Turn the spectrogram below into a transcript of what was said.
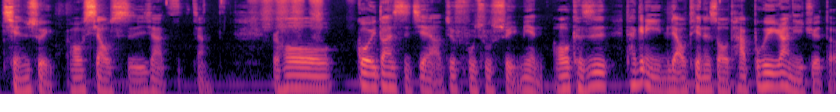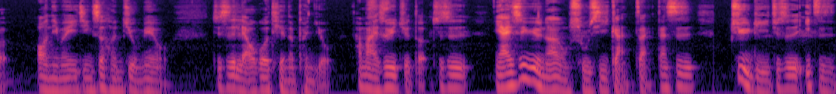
潜水，然后消失一下子这样子，然后过一段时间啊就浮出水面。然后可是他跟你聊天的时候，他不会让你觉得哦，你们已经是很久没有就是聊过天的朋友，他们还是会觉得就是你还是有那种熟悉感在，但是距离就是一直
